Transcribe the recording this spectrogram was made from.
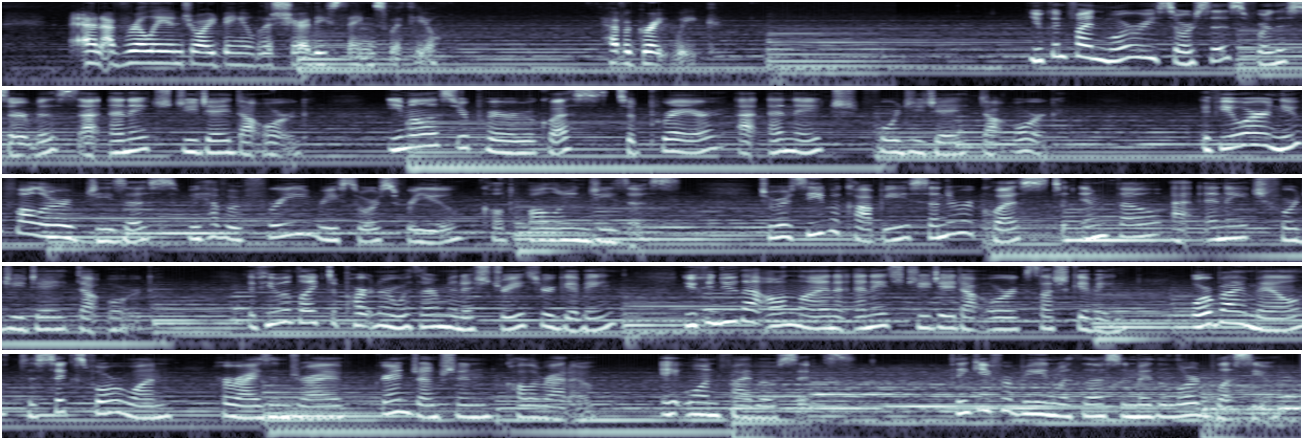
And I've really enjoyed being able to share these things with you. Have a great week. You can find more resources for this service at nhgj.org. Email us your prayer requests to prayer at nh4gj.org. If you are a new follower of Jesus, we have a free resource for you called Following Jesus. To receive a copy, send a request to info at nh4gj.org. If you would like to partner with our ministry through giving, you can do that online at nhgj.org/giving or by mail to 641 Horizon Drive, Grand Junction, Colorado 81506. Thank you for being with us and may the Lord bless you.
